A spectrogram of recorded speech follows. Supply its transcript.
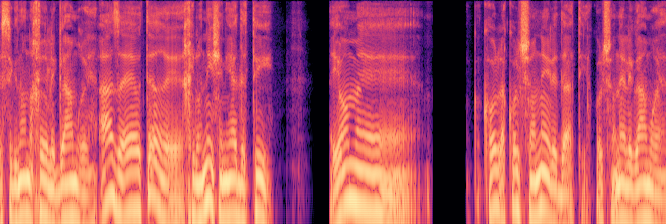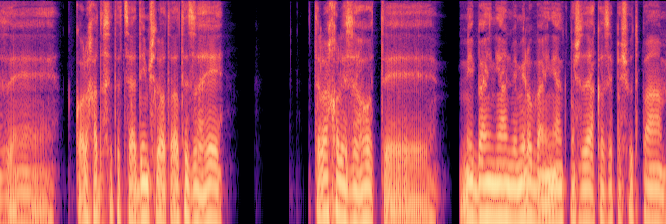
בסגנון אחר לגמרי. אז היה יותר אה, חילוני שנהיה דתי. היום אה, הכל, הכל שונה לדעתי, הכל שונה לגמרי, זה, כל אחד עושה את הצעדים שלו, אתה לא תזהה, אתה לא יכול לזהות אה, מי בעניין ומי לא בעניין, כמו שזה היה כזה פשוט פעם.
